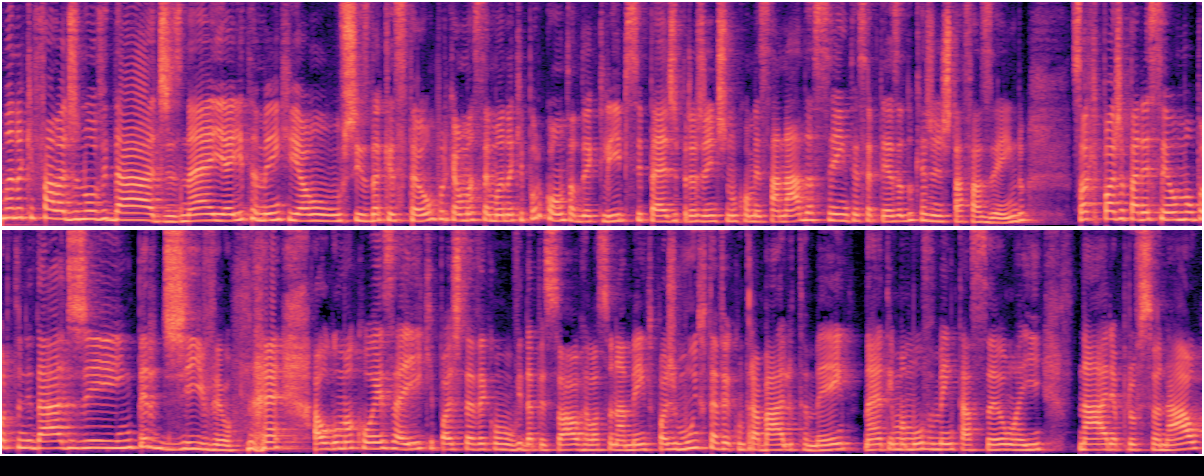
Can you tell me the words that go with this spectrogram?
Semana que fala de novidades, né? E aí também que é um, um X da questão, porque é uma semana que, por conta do eclipse, pede pra gente não começar nada sem ter certeza do que a gente tá fazendo. Só que pode aparecer uma oportunidade imperdível, né? Alguma coisa aí que pode ter a ver com vida pessoal, relacionamento, pode muito ter a ver com trabalho também, né? Tem uma movimentação aí na área profissional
